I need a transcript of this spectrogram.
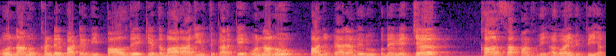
ਉਹਨਾਂ ਨੂੰ ਖੰਡੇ ਬਾਟੇ ਦੀ ਪੌਲ ਦੇ ਕੇ ਦੁਬਾਰਾ ਜੀਵਤ ਕਰਕੇ ਉਹਨਾਂ ਨੂੰ ਪੰਜ ਪਿਆਰਿਆਂ ਦੇ ਰੂਪ ਦੇ ਵਿੱਚ ਖਾਲਸਾ ਪੰਥ ਦੀ ਅਗਵਾਈ ਦਿੱਤੀ ਹੈ।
